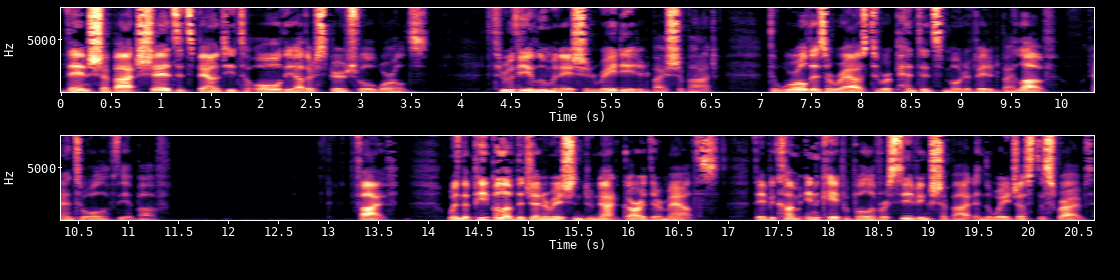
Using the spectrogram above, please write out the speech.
Then Shabbat sheds its bounty to all the other spiritual worlds. Through the illumination radiated by Shabbat, the world is aroused to repentance motivated by love, and to all of the above. 5. When the people of the generation do not guard their mouths, they become incapable of receiving Shabbat in the way just described.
